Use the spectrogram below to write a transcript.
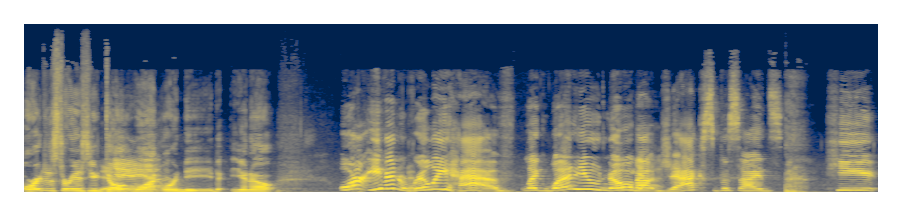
Origin stories you Yeah. don't Yeah, yeah, want yeah. or need. You know? Or even really have. Like, what do you know about Yeah. Jax besides he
